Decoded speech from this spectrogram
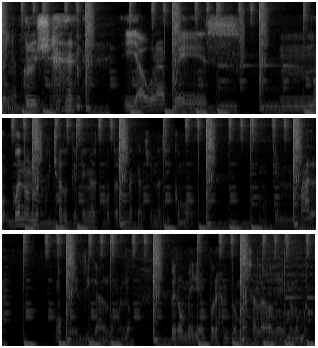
Doña Crush. y ahora pues mm, no, bueno, no he escuchado que tenga como tal una canción así como como que mala o que diga algo malo, pero me irían por ejemplo más al lado de Maluma,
